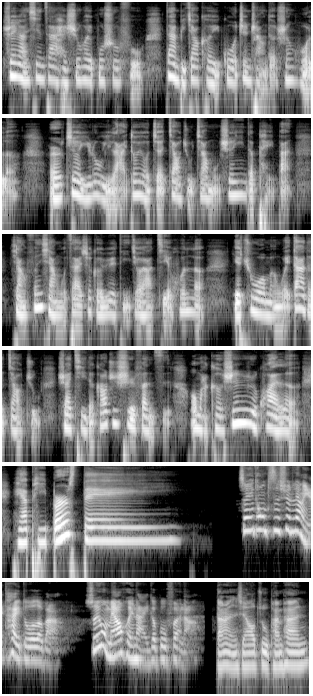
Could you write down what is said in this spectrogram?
虽然现在还是会不舒服，但比较可以过正常的生活了。而这一路以来，都有着教主教母声音的陪伴。想分享，我在这个月底就要结婚了，也祝我们伟大的教主、帅气的高知识分子欧马克生日快乐，Happy Birthday！这一通资讯量也太多了吧？所以我们要回哪一个部分啊？当然，先要祝潘潘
